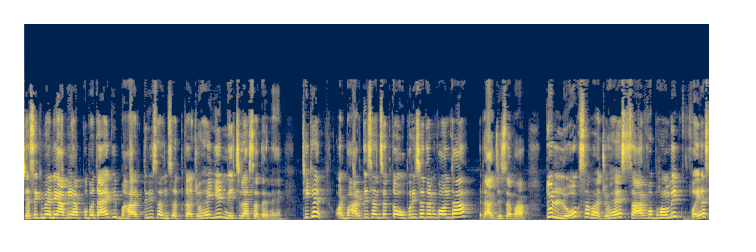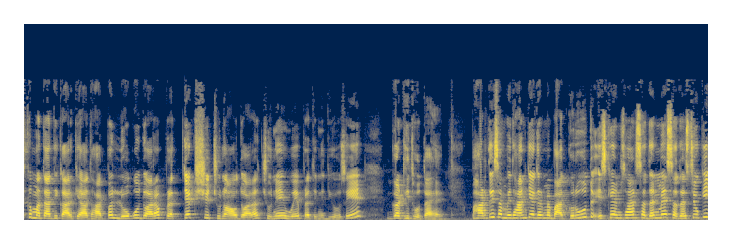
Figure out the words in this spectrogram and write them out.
जैसे कि मैंने अभी आपको बताया कि भारतीय संसद का जो है, ये निचला सदन है, ठीक है? और भारतीय संसद का ऊपरी सदन कौन था? राज्यसभा। तो लोकसभा जो है, सार्वभौमिक वयस्क मताधिकार के आधार पर लोगों द्वारा प्रत्यक्ष चुनाव द्वारा चुने हुए प्रतिनिधियों से गठित होता है। भारतीय संविधान की अगर मैं बात करूँ तो इसके अनुसार सदन में सदस्यों की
